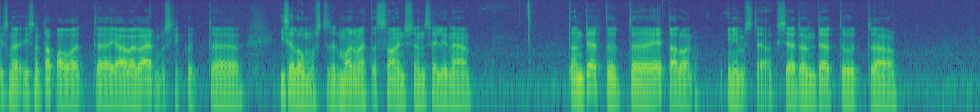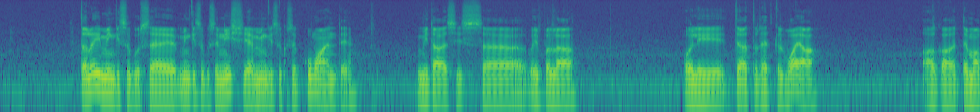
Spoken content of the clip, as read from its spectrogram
üsna, üsna tabavad eh, ja väga äärmuslikud äh, iseloomustused, ma arvan, et Assange on selline. ta on teatud äh, etalon inimeste jaoks ja ta on teatud äh, ta lõi mingisuguse, mingisuguse niši ja mingisuguse kuvandi mida siis äh, võib-olla oli teatud hetkel vaja. Aga tema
